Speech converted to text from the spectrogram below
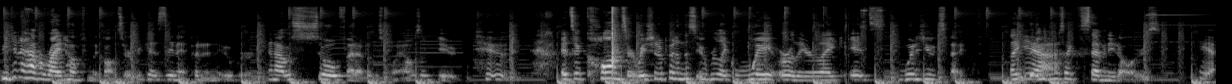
we didn't have a ride home from the concert because they didn't put in an Uber. And I was so fed up at this point. I was like, dude, Dude. it's a concert. We should have put in this Uber like way earlier. Like, it's what did you expect? Like, Yeah. Uber was like seventy dollars. Yeah.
